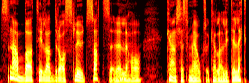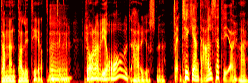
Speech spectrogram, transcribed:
snabba till att dra slutsatser mm. eller ha kanske som jag också kallar lite läktarmentalitet. Man mm. Klarar vi av det här just nu? Det tycker jag inte alls att vi gör. Nej.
